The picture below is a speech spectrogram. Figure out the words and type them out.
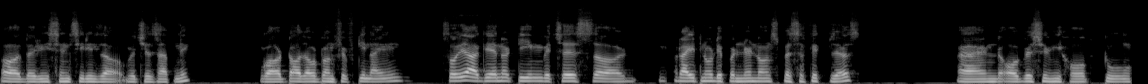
The recent series which is happening got all out on 59 so yeah, again a team which is uh, right now dependent on specific players, and obviously we hope to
